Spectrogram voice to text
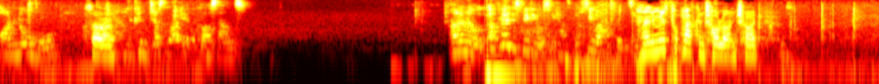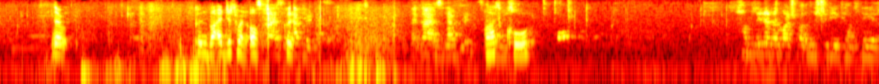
on normal, Sorry. you can just about hear the car sounds. I don't know. Upload this video. See see what happens. Let me just put my controller on charge. There. Cause but I just went off. This guy's 'Cause- labyrinth. That guy has labyrinth. Oh, that's That cool. Humza, you don't know much about the mystery decals, do you?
